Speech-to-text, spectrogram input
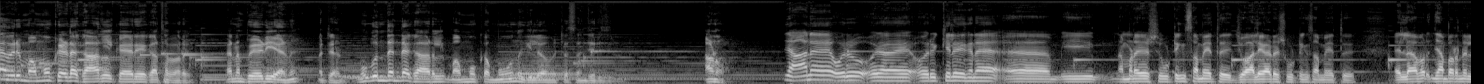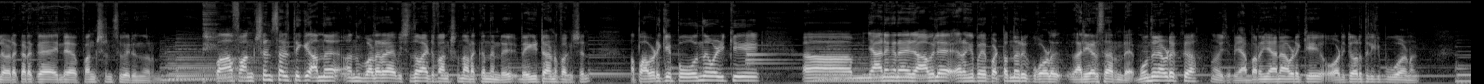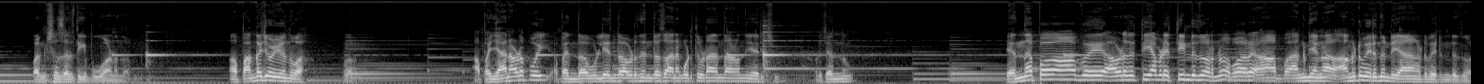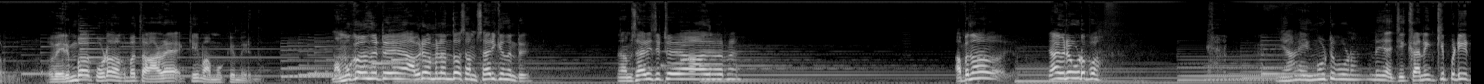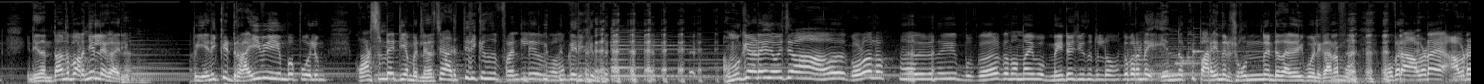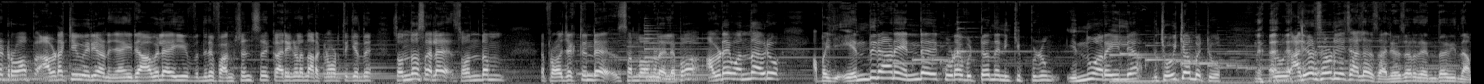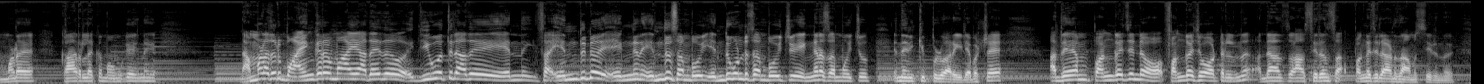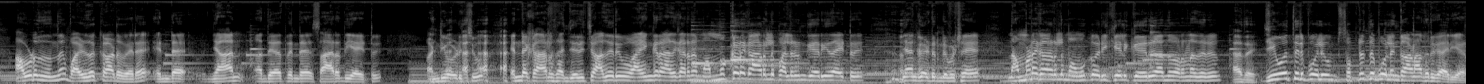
എല്ലാവരും മമ്മൂക്കയുടെ കാറിൽ കയറിയ കഥ പറയും. കാരണം പേടിയാണ് മറ്റാണ് മുകുന്ദന്റെ കാറിൽ മമ്മൂക്ക മൂന്ന് കിലോമീറ്റർ സഞ്ചരിച്ചിട്ടുണ്ട് ആണോ? ഞാൻ ഒരു ഒരിക്കലും ഇങ്ങനെ ഈ നമ്മുടെ ഷൂട്ടിംഗ് സമയത്ത് ജ്വാലയാട് ഷൂട്ടിംഗ് സമയത്ത് എല്ലാവരും ഞാൻ പറഞ്ഞല്ലോ ഇടക്കിടക്ക് അതിന്റെ ഫംഗ്ഷൻസ് വരും എന്ന് പറഞ്ഞു. അപ്പോൾ ആ ഫംഗ്ഷൻ സ്ഥലത്തേക്ക് അന്ന് അന്ന് വളരെ വിശദമായിട്ട് ഫംഗ്ഷൻ നടക്കുന്നുണ്ട്. വൈകിട്ടാണ് ഫംഗ്ഷൻ അപ്പോൾ അവിടേക്ക് പോകുന്ന വഴിക്ക് ഞാനിങ്ങനെ രാവിലെ ഇറങ്ങിപ്പോയി പെട്ടെന്നൊരു കോൾ അലിയാർ സാറിന്റെ മൂന്നിന് അവിടെ നിൽക്കുക? എന്ന് ചോദിച്ചപ്പോൾ ഞാൻ പറഞ്ഞു ഞാൻ അവിടേക്ക് ഓഡിറ്റോറിയത്തിലേക്ക് പോവാണ്. ഫംഗ്ഷൻ സ്ഥലത്തേക്ക് പോവാണെന്ന് പറഞ്ഞു. ആ പങ്കജ് വഴി ഒന്ന് വാ. പറഞ്ഞു അപ്പം ഞാൻ അവിടെ പോയി. അപ്പം എന്താ പുള്ളി എന്താ അവിടെ നിന്ന് എന്തോ സാധനം കൊടുത്തു വിടാൻ എന്താണെന്ന് വിചാരിച്ചു. അവിടെ ചെന്നു. എന്നപ്പോൾ അവിടെ എത്തി അവിടെ എത്തിയിട്ടുണ്ടെന്ന് പറഞ്ഞു. അപ്പോൾ അങ്ങ് ഞങ്ങൾ അങ്ങോട്ട് വരുന്നുണ്ട് ഞാൻ അങ്ങോട്ട് വരുന്നുണ്ടെന്ന് പറഞ്ഞു. വരുമ്പോൾ കൂടെ നോക്കുമ്പോൾ താഴേക്ക് മമ്മൂക്കയും വരുന്നു. മമ്മൂക്ക വന്നിട്ട് അവർ തമ്മിൽ എന്തോ സംസാരിക്കുന്നുണ്ട്. സംസാരിച്ചിട്ട് അത് പറഞ്ഞു. അപ്പം ഞാൻ ഇവരുടെ കൂടെ പോ ഞാൻ എങ്ങോട്ട് പോകണം കാരണം എനിക്ക് പിടി ഇനി എന്താന്ന് പറഞ്ഞില്ല കാര്യം? അപ്പൊ എനിക്ക് ഡ്രൈവ് ചെയ്യുമ്പോൾ പോലും കോൺസെൻട്രേറ്റ് ചെയ്യാൻ പറ്റില്ല. കുറച്ച് അടുത്തിരിക്കുന്നത് ഫ്രണ്ടിൽ നമുക്ക് ഇരിക്കുന്നത് നമുക്കാണെങ്കിൽ ചോദിച്ചാൽ ആ കൊള്ളാലോ. കാറൊക്കെ നന്നായി മെയിന്റെയിൻ ചെയ്തിട്ടുണ്ടല്ലോ. എന്നൊക്കെ പറഞ്ഞ് എന്നൊക്കെ പറയുന്നുണ്ട്. പക്ഷെ ഒന്നും എന്റെ തലയിൽ പോലും കാരണം മൂപ്പർ അവിടെ അവിടെ ഡ്രോപ്പ് അവിടേക്ക് വരികയാണ്. ഞാൻ രാവിലെ ഈ ഇതിന് ഫംഗ്ഷൻസ് കാര്യങ്ങൾ നടക്കണോടത്തേക്ക് സ്വന്തം സ്ഥല സ്വന്തം പ്രോജക്റ്റിന്റെ സംഭവങ്ങളല്ലേ? അപ്പോൾ അവിടെ വന്ന ഒരു അപ്പോൾ എന്തിനാണ് എന്റെ കൂടെ വിട്ടതെന്ന് എനിക്കിപ്പോഴും ഇന്നും അറിയില്ല. ഇത് ചോദിക്കാൻ പറ്റുമോ അലിഗഡ് സാറോട് ചോദിച്ചാൽ അല്ല അലിഗഡ് സാർ ഇത് എന്താ ഈ നമ്മുടെ കാറിലൊക്കെ നമുക്ക് എങ്ങനെ നമ്മളതൊരു ഭയങ്കരമായ അതായത് ജീവിതത്തിൽ അത് എന്തിന് എങ്ങനെ എന്ത് സംഭവി എന്തുകൊണ്ട് സംഭവിച്ചു എങ്ങനെ സംഭവിച്ചു എന്ന് എനിക്കിപ്പോഴും അറിയില്ല. പക്ഷേ അദ്ദേഹം പങ്കജിന്റെ പങ്കജ് ഹോട്ടലിൽ നിന്ന് സ്ഥിരം പങ്കജിലാണ് താമസിച്ചിരുന്നത്. അവിടെ നിന്ന് വഴുതക്കാട് വരെ എന്റെ ഞാൻ അദ്ദേഹത്തിന്റെ സാരഥിയായിട്ട് വണ്ടി ഓടിച്ചു. എന്റെ കാറിൽ സഞ്ചരിച്ചു. അതൊരു ഭയങ്കര അത് കാരണം മമ്മൂക്കയുടെ കാറിൽ പലരും കയറിയതായിട്ട് ഞാൻ കേട്ടിട്ടുണ്ട്. പക്ഷേ നമ്മുടെ കാറിൽ മമ്മൂക്ക ഒരിക്കലും കയറുക എന്ന് പറഞ്ഞതൊരു ജീവിതത്തിൽ പോലും സ്വപ്നത്തിൽ പോലും കാണാത്തൊരു കാര്യമാണ്.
